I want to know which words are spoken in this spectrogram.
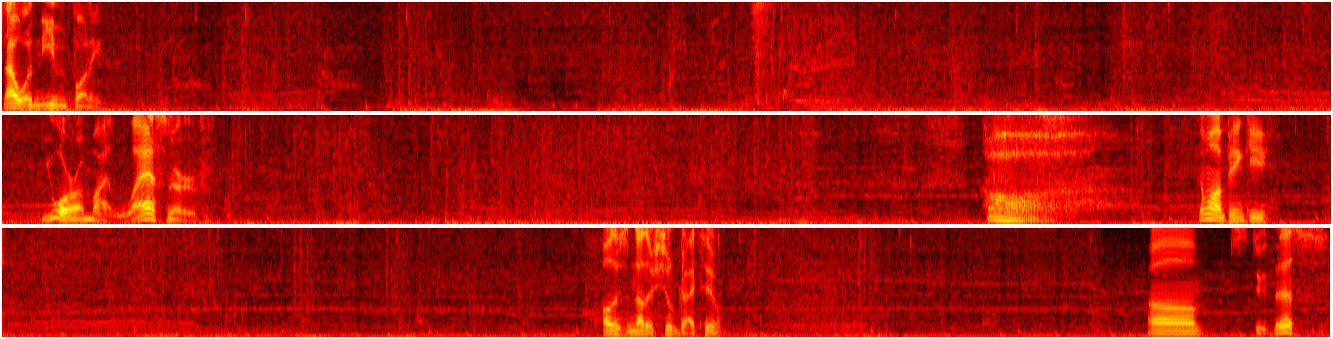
That wasn't even funny. You are on my last nerve. Come on, Pinky. Oh, there's another shield guy too. Um, let's do this.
